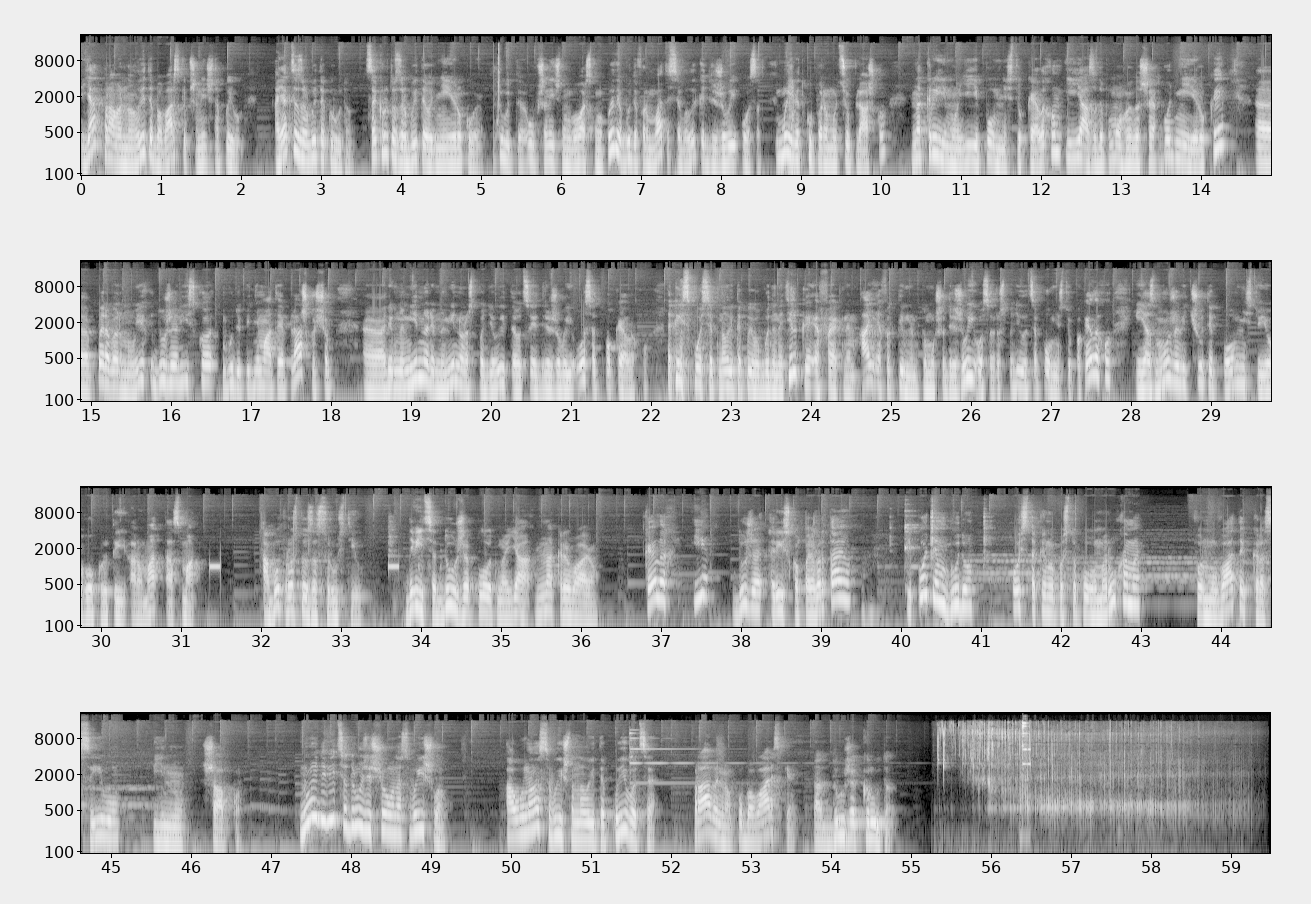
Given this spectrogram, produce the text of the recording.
Як правильно налити баварське пшеничне пиво? А як це зробити круто? Це круто зробити однією рукою. Тут е, у пшеничному баварському пиві буде формуватися великий дріжджовий осад. Ми відкупимо цю пляшку, накриємо її повністю келихом, і я за допомогою лише однієї руки е, переверну їх дуже різко. Буду піднімати пляшку, щоб е, рівномірно рівномірно розподілити оцей дріжджовий осад по келиху. Такий спосіб налити пиво буде не тільки ефектним, а й ефективним, тому що дріжджовий осад розподілиться повністю по келиху, і я зможу відчути повністю його крутий аромат та смак. Або просто засру стіл. Дивіться, дуже плотно я накриваю келих і дуже різко перевертаю. І потім буду ось такими поступовими рухами формувати красиву пінну шапку. Ну і дивіться, друзі, що у нас вийшло. А у нас вийшло налити пиво це правильно по-баварськи та дуже круто.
